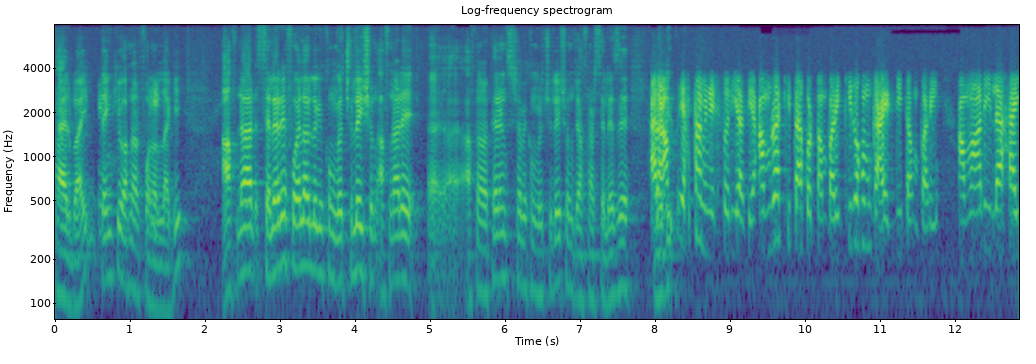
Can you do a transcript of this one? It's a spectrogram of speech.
থায়ের ভাই। থ্যাংক ইউ আপনার ফোনের লাগি। আপনার ছেলেরে ফয়লা লাগি কংগ্রাচুলেশন আপনারে আপনার প্যারেন্টস হিসাবে কংগ্রাচুলেশন যে আপনার ছেলে যে আর একটা মিনিট সরি আছি। আমরা কিতা করতাম পারি? কীরকম গাইড দিতাম পারি? আমার ইলা হাই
